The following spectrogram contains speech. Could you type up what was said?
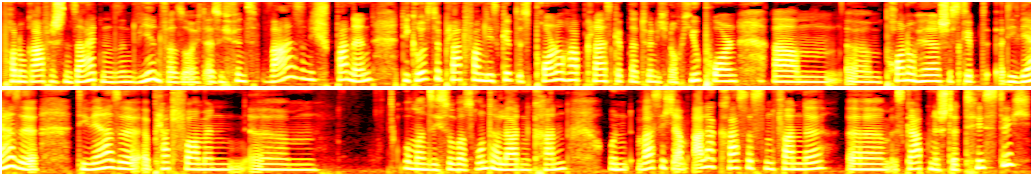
pornografischen Seiten sind virenverseucht. Also ich finde es wahnsinnig spannend. Die größte Plattform, die es gibt, ist Pornohub. Klar, es gibt natürlich noch YouPorn, ähm, ähm, Pornohirsch, es gibt diverse, diverse äh, Plattformen, ähm, wo man sich sowas runterladen kann. Und was ich am allerkrassesten fand, ähm, es gab eine Statistik,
